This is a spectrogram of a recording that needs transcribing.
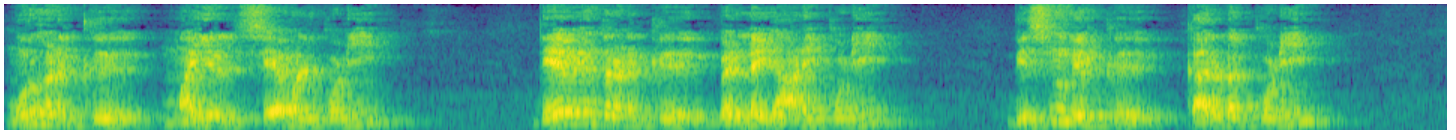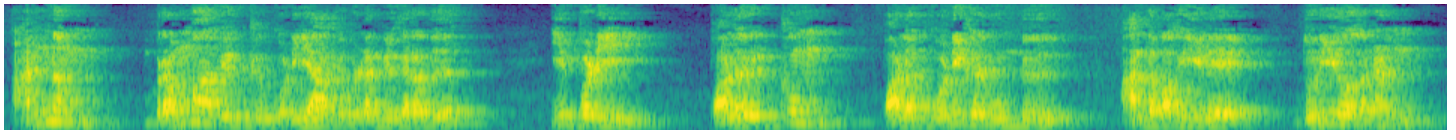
முருகனுக்கு மயில் சேவல் கொடி தேவேந்திரனுக்கு வெள்ளை யானை கொடி விஷ்ணுவிற்கு கருடக்கொடி அன்னம் பிரம்மாவிற்கு கொடியாக விளங்குகிறது. இப்படி பலருக்கும் பல கொடிகள் உண்டு. அந்த வகையிலே துரியோதனன்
